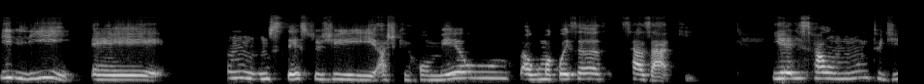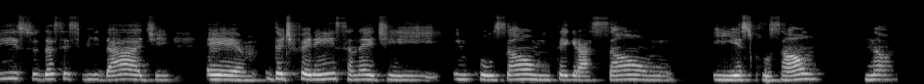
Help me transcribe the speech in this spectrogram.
e li é, um, uns textos de, acho que Romeu, alguma coisa Sasaki. E eles falam muito disso, da acessibilidade, é, da diferença né, de inclusão, integração e exclusão. Não,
